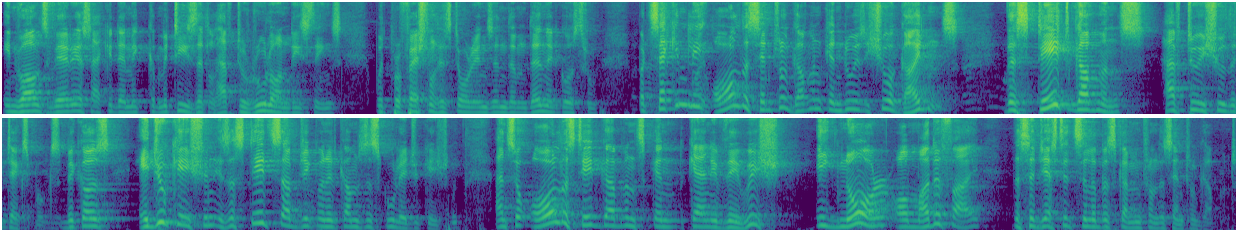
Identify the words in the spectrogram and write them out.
involves various academic committees that will have to rule on these things with professional historians in them, then it goes through. But secondly, all the central government can do is issue a guidance. The state governments have to issue the textbooks because education is a state subject when it comes to school education. And so all the state governments can, can if they wish, ignore or modify the suggested syllabus coming from the central government.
